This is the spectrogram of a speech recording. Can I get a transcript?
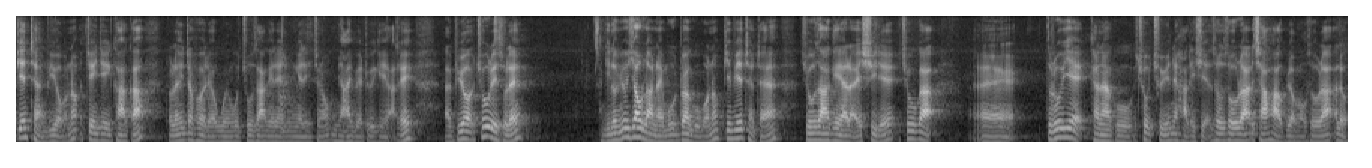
ပြင်းထန်ပြီးတော့ပေါ့နော်အချိန်ချင်းခါခါတော်လိုင်းတက်ဖွဲ့တွေဝင်ဖို့စူးစမ်းခဲ့တဲ့လူငယ်တွေကျွန်တော်အများကြီးပဲတွေ့ခဲ့ရတယ်အဲပြီးတော့အချို့တွေဆိုလဲဒီလိုမျိုးရောက်လာနိုင်မှုအတွက်ကိုပေါ့နော်ပြင်းပြင်းထန်ထန်ရိုးစားခဲ့ရတာရှိတယ်အချို့ကအဲ သူတို့ရဲ့ခန္ဓာကိုယ်အချို့ချွေရင်းတဲ့ဟာလေးရှိတယ်ဆိုဆိုတာတခြားဟာကိုပြောမှာမဟုတ်ဆိုတာအဲ့လို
